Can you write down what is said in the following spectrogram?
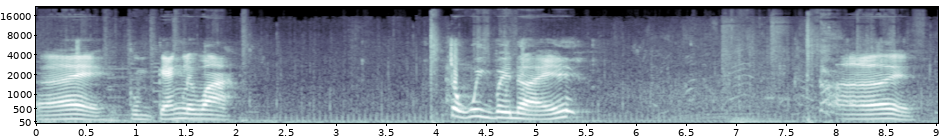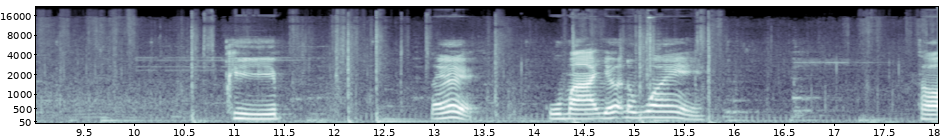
เอ้ย กลุ่มแก๊งเลยว่ะจะวิ่งไปไหน เอ้ยขีบเต้ย กูมาเยอะนะเว้ยท่อ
